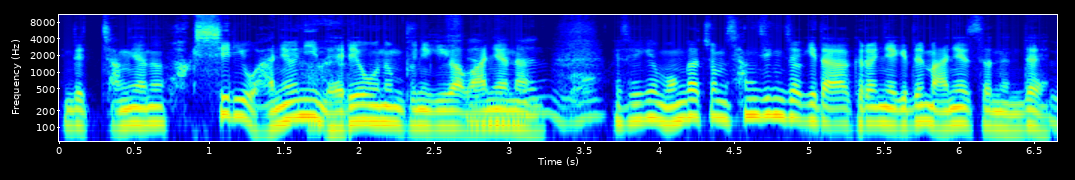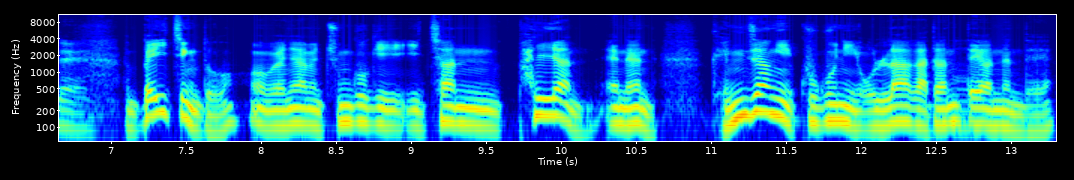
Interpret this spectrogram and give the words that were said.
근데 작년은 확실히 완연히 아, 내려오는 분위기가 완연한 뭐, 그래서 이게 뭔가 좀 상징적이다 그런 얘기들 많이 했었는데 네. 베이징도 어, 왜냐하면 중국이 2008년에는 굉장히 구군이 올라가던 어. 때였는데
